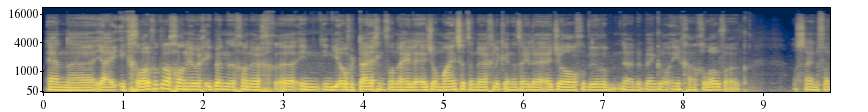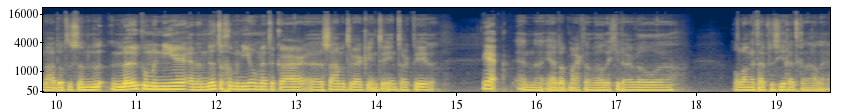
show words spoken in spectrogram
En eh, ja, ik, ik geloof ook wel gewoon heel erg... Ik ben gewoon erg eh, in, in die overtuiging van de hele agile mindset en dergelijke. En het hele agile gebeuren, ja, daar ben ik wel in gaan geloven ook. Als zijn van, nou, dat is een, le- een leuke manier en een nuttige manier om met elkaar eh, samen te werken en te interacteren. Ja. En ja, dat maakt dan wel dat je daar wel, wel lange tijd plezier uit kan halen. ja.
